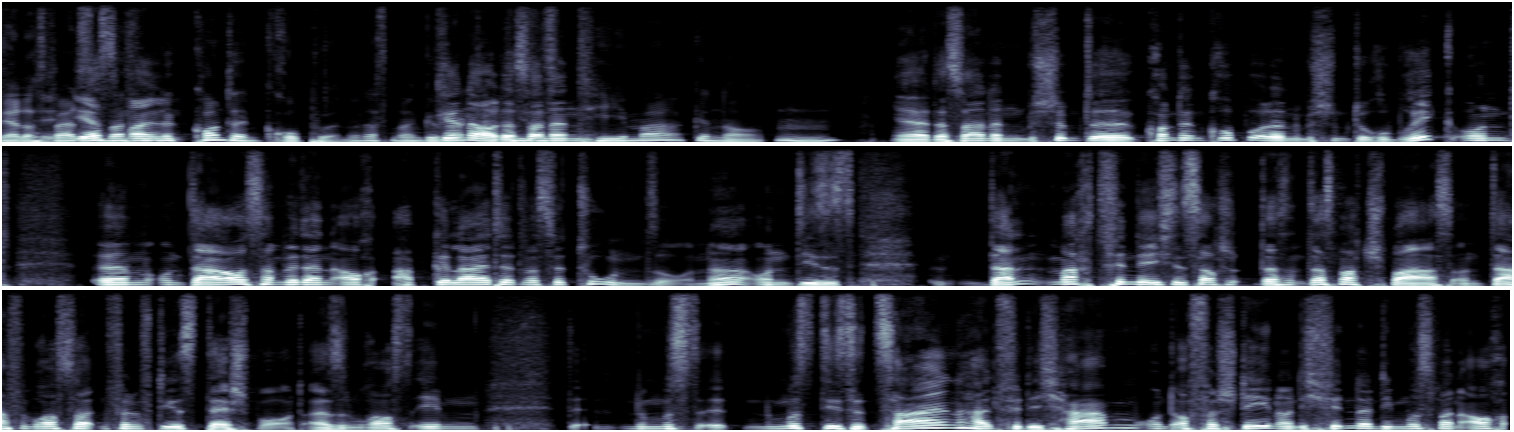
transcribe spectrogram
Ja, das war jetzt erstmal eine Content-Gruppe, ne? dass man gesagt genau, hat, das war ein Thema, genau. Mhm. Ja, das war eine bestimmte Content-Gruppe oder eine bestimmte Rubrik und ähm, und daraus haben wir dann auch abgeleitet, was wir tun, so ne. Und dieses dann macht, finde ich, ist auch das das macht Spaß und dafür brauchst du halt ein vernünftiges Dashboard. Also du brauchst eben, du musst du musst diese Zahlen halt für dich haben und auch verstehen und ich finde, die muss man auch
